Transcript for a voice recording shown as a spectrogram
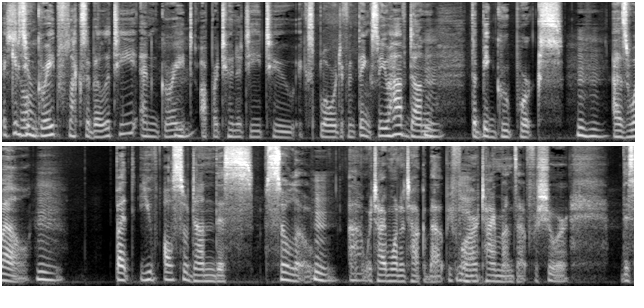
It gives So- you great flexibility and great mm-hmm. opportunity to explore different things. So you have done mm. the big group works Mm-hmm. as well. Mm. Mm. But you've also done this solo, uh, which I want to talk about before Yeah. our time runs out for sure. This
